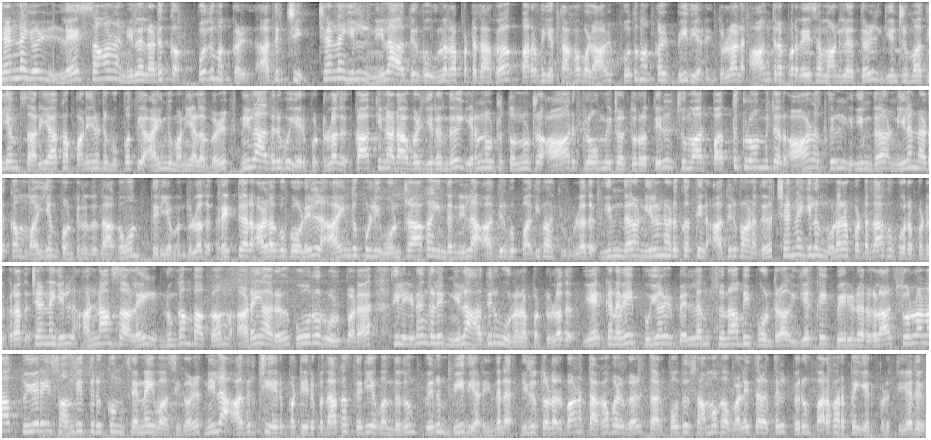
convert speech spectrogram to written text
சென்னையில் லேசான நிலநடுக்கம் பொதுமக்கள் அதிர்ச்சி. சென்னையில் நில அதிர்வு உணரப்பட்டதாக பரவிய தகவலால் பொதுமக்கள் பீதியடைந்துள்ளனர் ஆந்திர பிரதேச மாநிலத்தில் இன்று மதியம் சரியாக பனிரெண்டு முப்பத்தி ஐந்து மணியளவில் நில அதிர்வு ஏற்பட்டுள்ளது. காக்கிநாடாவில் இருந்து இருநூற்று தொன்னூற்று ஆறு கிலோமீட்டர் தூரத்தில் சுமார் பத்து கிலோமீட்டர் ஆழத்தில் இந்த நிலநடுக்கம் மையம் கொண்டிருந்ததாகவும் தெரிய வந்துள்ளது ரெக்டர் அளவுகோலில் ஐந்து புள்ளி ஒன்றாக இந்த நில அதிர்வு பதிவாகியுள்ளது. இந்த நிலநடுக்கத்தின் அதிர்வானது சென்னையிலும் உணரப்பட்டதாக கூறப்படுகிறது. சென்னையில் அண்ணா சாலை நுங்கம்பாக்கம் அடையாறு போரூர் உட்பட சில இடங்களில் நில அதிர்வு உணரப்பட்டுள்ளது. ஏற்கனவே புயல் வெள்ளம் சுனாமி போன்ற இயற்கை பேரிடர்களால் சொல்லனா துயரை சந்தித்திருக்கும் சென்னைவாசிகள் நில அதிர்ச்சி ஏற்பட்டிருப்பதாக தெரிய வந்ததும் பெரும் பீதி அடைந்தனர் இது தொடர்பான தகவல்கள் தற்போது சமூக வலைதளத்தில் பெரும் பரபரப்பை ஏற்படுத்தியது.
